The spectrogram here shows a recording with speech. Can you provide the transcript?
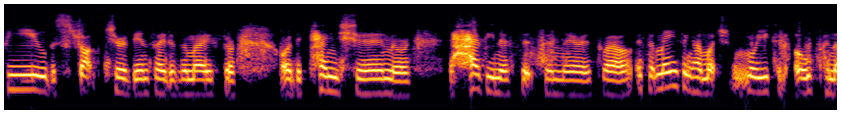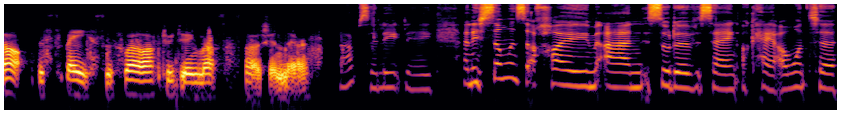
feel the structure of the inside of the mouth or, or the tension or the heaviness that's in there as well. It's amazing how much more you can open up the space as well after doing massage in there. Absolutely. And if someone's at home and sort of saying, okay, I want to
